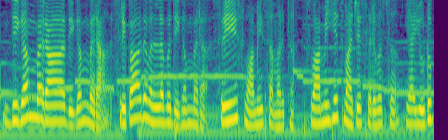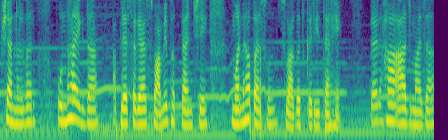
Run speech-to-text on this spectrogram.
दिगंबरा दिगंबरा. श्रीपाद वल्लभ दिगंबरा. श्री स्वामी समर्थ. स्वामी हेच माझे सर्वस्व या यूट्यूब चॅनलवर पुन्हा एकदा आपल्या सगळ्या स्वामी भक्तांचे मनापासून स्वागत करीत आहे. तर हा आज माझा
